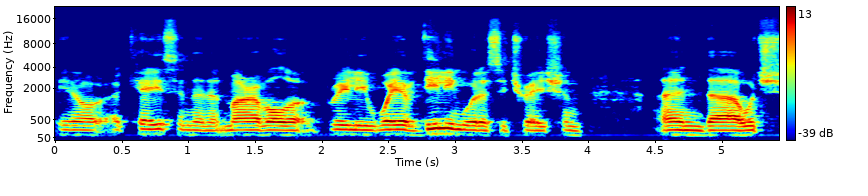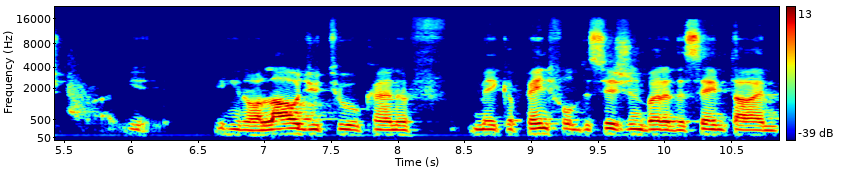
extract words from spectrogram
you know a case and an admirable really way of dealing with a situation and uh, which you know allowed you to kind of make a painful decision but at the same time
